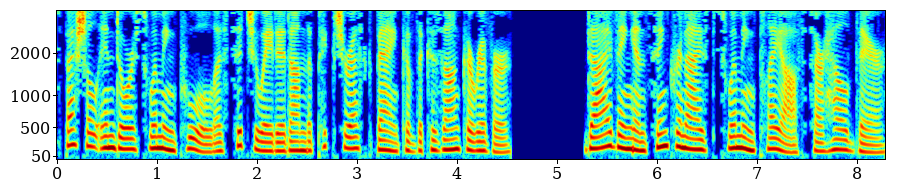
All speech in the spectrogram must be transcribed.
special indoor swimming pool is situated on the picturesque bank of the Kazanka River. Diving and synchronized swimming playoffs are held there.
